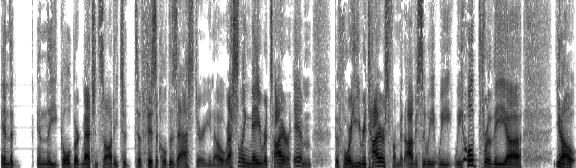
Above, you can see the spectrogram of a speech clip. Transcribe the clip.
in the in the Goldberg match in Saudi to to physical disaster. You know, wrestling may retire him before he retires from it. Obviously, we we we hope for the, uh, you know,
